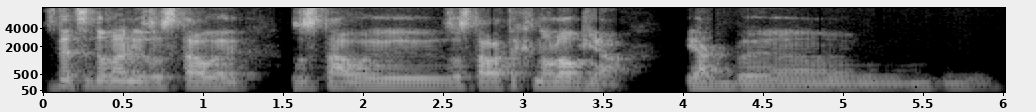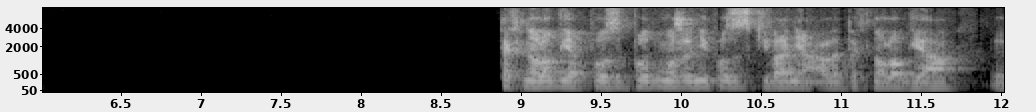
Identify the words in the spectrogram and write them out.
Zdecydowanie zostały zostały, została technologia jakby technologia, może nie pozyskiwania, ale technologia y, y,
